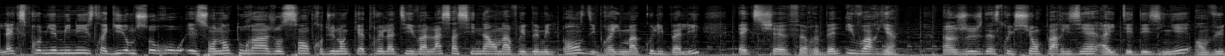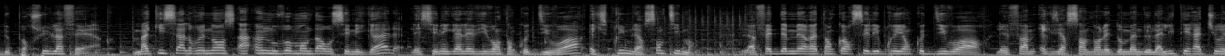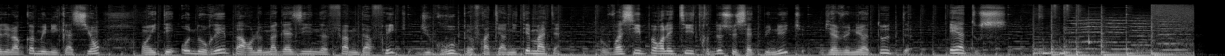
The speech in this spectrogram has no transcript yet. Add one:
L'ex-premier ministre Guillaume Soro et son entourage au centre d'une enquête relative à l'assassinat en avril 2011 d'Ibrahima Koulibaly, ex-chef rebelle ivoirien. Un juge d'instruction parisien a été désigné en vue de poursuivre l'affaire. Macky Sall renonce à un nouveau mandat au Sénégal. Les Sénégalais vivant en Côte d'Ivoire expriment leurs sentiments. La fête des mères est encore célébrée en Côte d'Ivoire. Les femmes exerçant dans les domaines de la littérature et de la communication ont été honorées par le magazine Femmes d'Afrique du groupe Fraternité Matin. Voici pour les titres de ce 7 minutes. Bienvenue à toutes et à tous.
